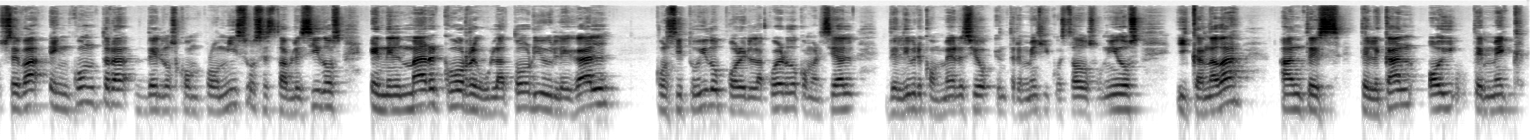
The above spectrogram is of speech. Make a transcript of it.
se va en contra de los compromisos establecidos en el marco regulatorio y legal constituido por el Acuerdo Comercial de Libre Comercio entre México, Estados Unidos y Canadá, antes Telecán, hoy Temec.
